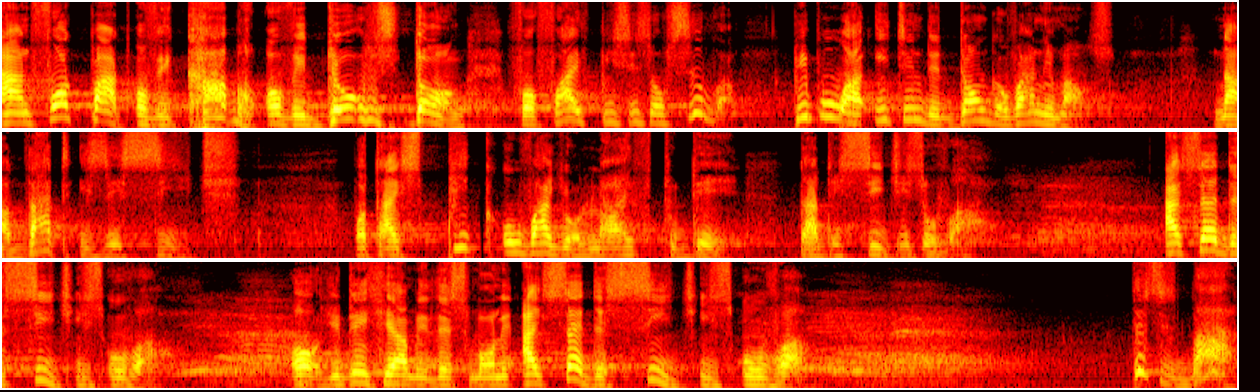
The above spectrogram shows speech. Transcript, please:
and fourth part of a cab of a doe's dung for five pieces of silver. People were eating the dung of animals. Now that is a siege. But I speak over your life today that the siege is over. I said the siege is over. Oh, you didn't hear me this morning. I said the siege is over. This is bad.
